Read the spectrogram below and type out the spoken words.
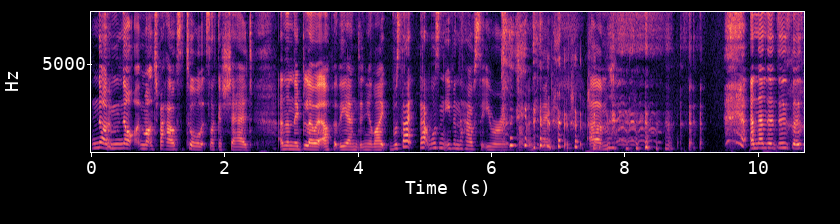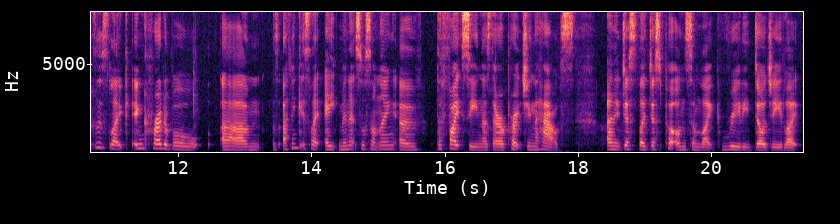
No, not much of a house at all. It's like a shed, and then they blow it up at the end, and you're like, was that that wasn't even the house that you were in? But okay. um, and then there's there's this like incredible. Um, I think it's like eight minutes or something of the fight scene as they're approaching the house, and it just like just put on some like really dodgy like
